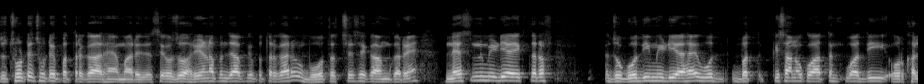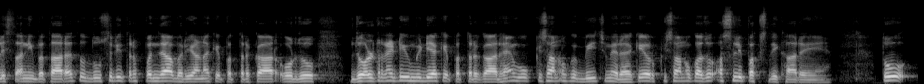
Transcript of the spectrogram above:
जो छोटे छोटे पत्रकार हैं हमारे जैसे और जो हरियाणा पंजाब के पत्रकार हैं वो बहुत अच्छे से काम कर रहे हैं। नेशनल मीडिया एक तरफ़ जो गोदी मीडिया है वो बत, किसानों को आतंकवादी और खालिस्तानी बता रहा है तो दूसरी तरफ़ पंजाब हरियाणा के पत्रकार और जो जो अल्टरनेटिव मीडिया के पत्रकार हैं वो किसानों के बीच में रह के और किसानों का जो असली पक्ष दिखा रहे हैं। तो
